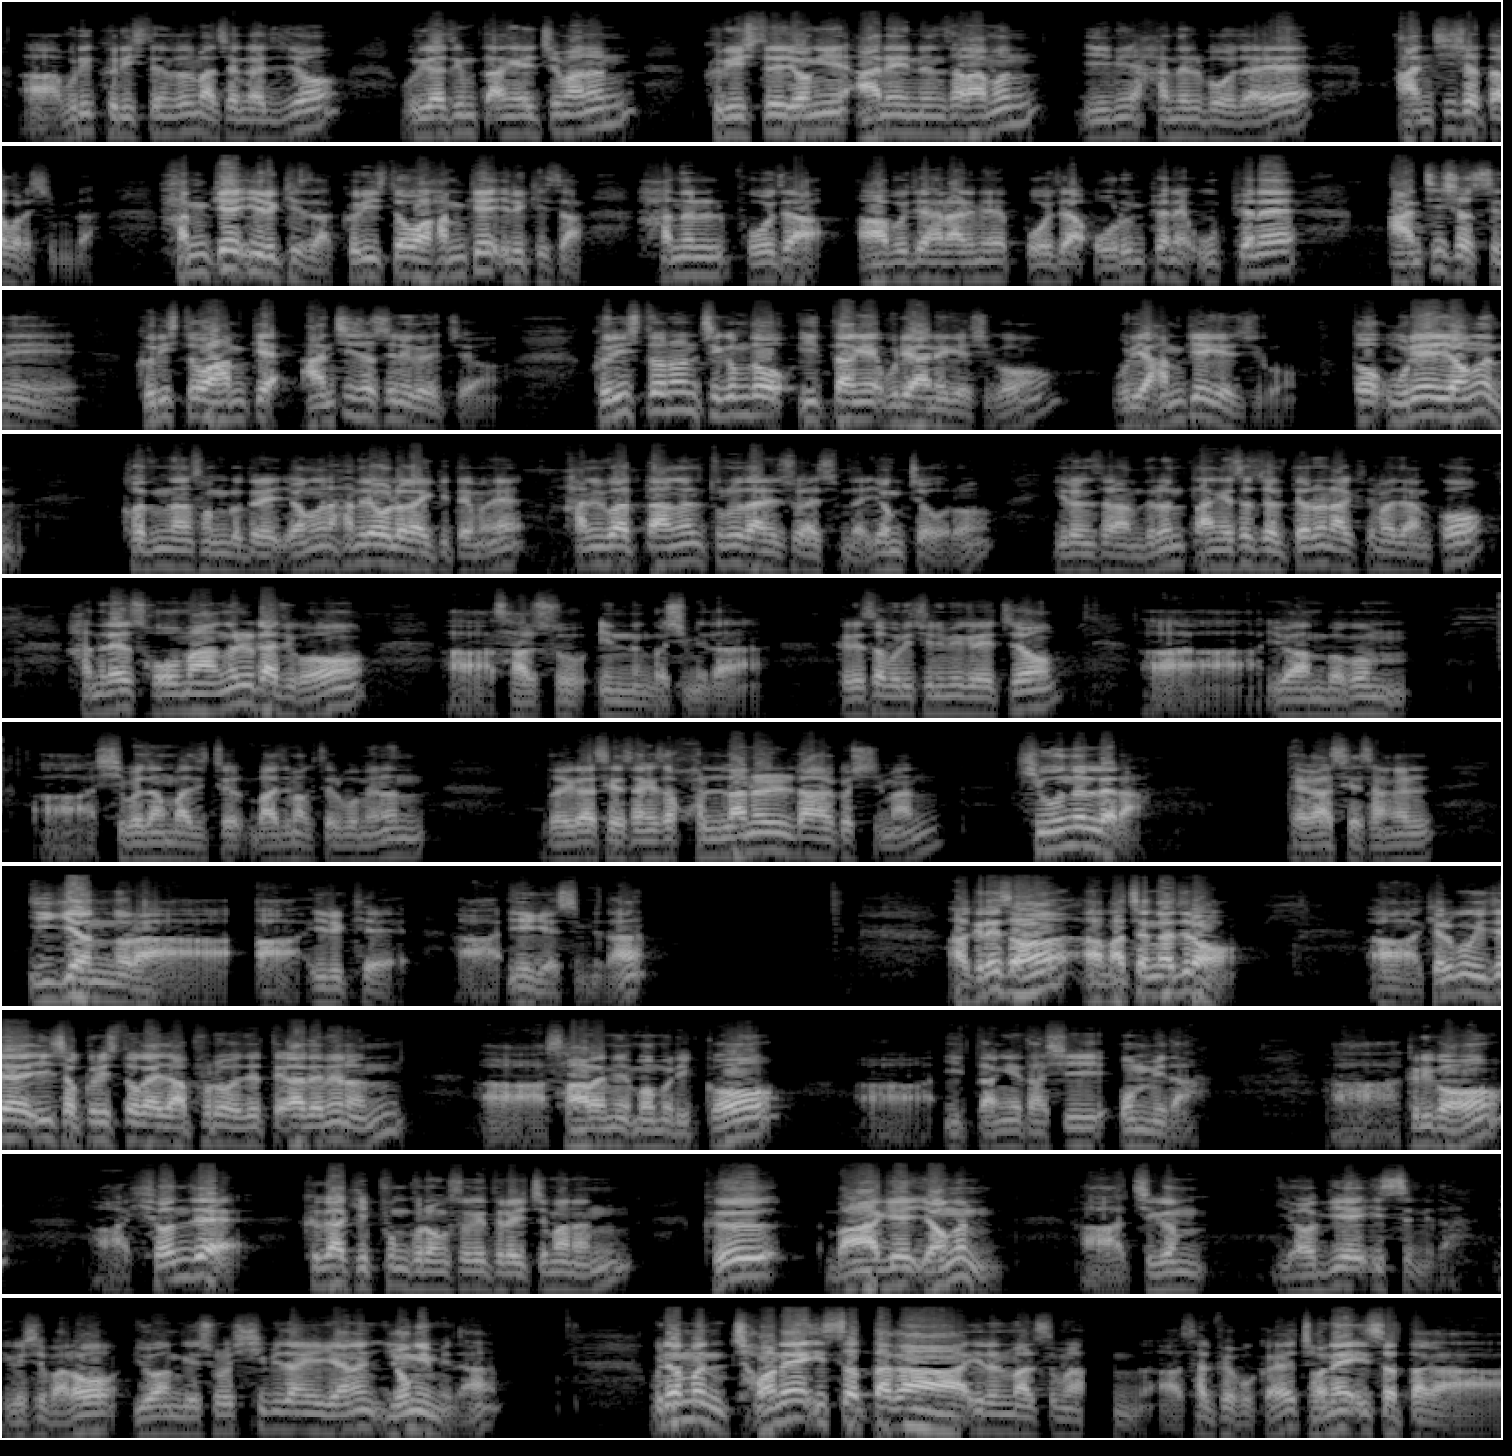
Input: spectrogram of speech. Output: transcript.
아, 우리 그리스도인들도 마찬가지죠. 우리가 지금 땅에 있지만은 그리스도의 영이 안에 있는 사람은 이미 하늘 보좌에 앉히셨다고 그랬습니다. 함께 일으키사 그리스도와 함께 일으키사 하늘 보좌 아버지 하나님의 보좌 오른편에 우편에 앉히셨으니 그리스도와 함께 앉히셨으니 그랬죠. 그리스도는 지금도 이 땅에 우리 안에 계시고 우리와 함께 계시고 또 우리의 영은 거듭난 성도들의 영은 하늘에 올라가 있기 때문에 하늘과 땅을 두루 다닐 수가 있습니다. 영적으로. 이런 사람들은 땅에서 절대로 낙심하지 않고 하늘의 소망을 가지고 아, 살 수 있는 것입니다. 그래서 우리 주님이 그랬죠. 아, 요한복음 아, 15장 마지막 절, 마지막 절 보면은 너희가 세상에서 환란을 당할 것이지만 기운을 내라. 내가 세상을 이겼노라. 아, 이렇게 아, 얘기했습니다. 아, 그래서 아, 마찬가지로 아, 결국 이제 이 적그리스도가 이제 앞으로 이제 때가 되면은 아, 사람이 몸을 입고 아, 이 땅에 다시 옵니다. 아, 그리고 아, 현재 그가 깊은 구렁 속에 들어있지만은 그 마귀의 영은 아, 지금 여기에 있습니다. 이것이 바로 요한계시록 12장에 얘기하는 용입니다. 우리 한번 전에 있었다가 이런 말씀을 아, 살펴볼까요? 전에 있었다가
